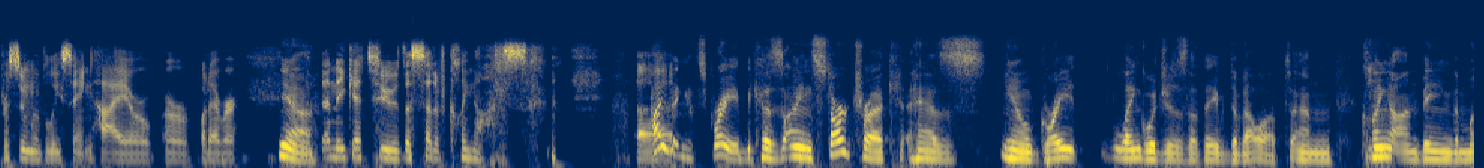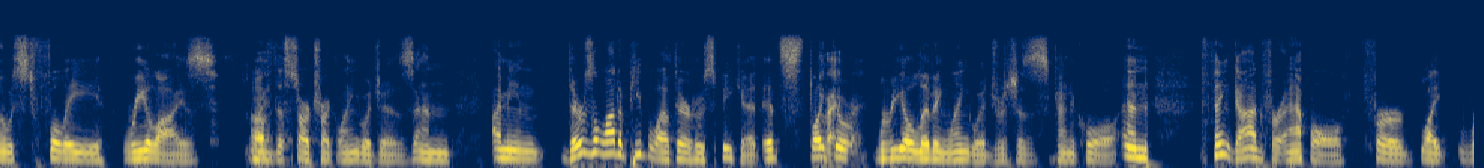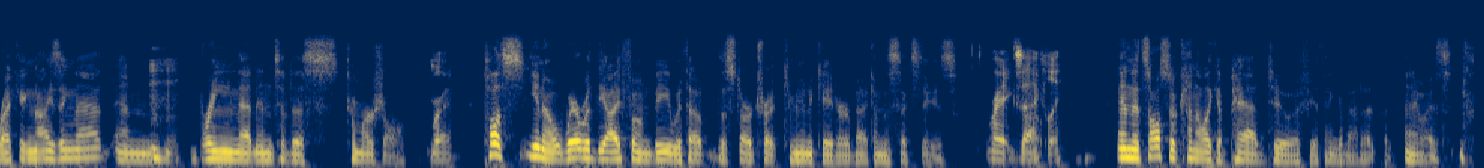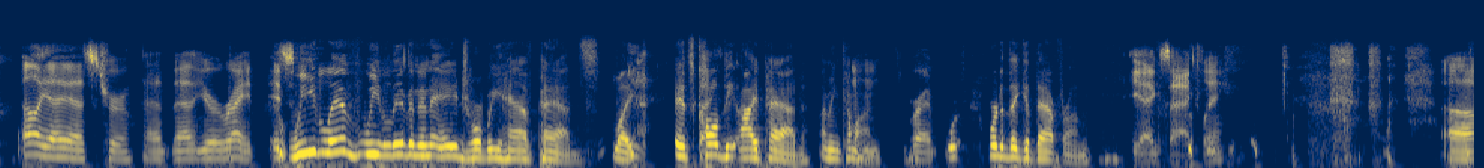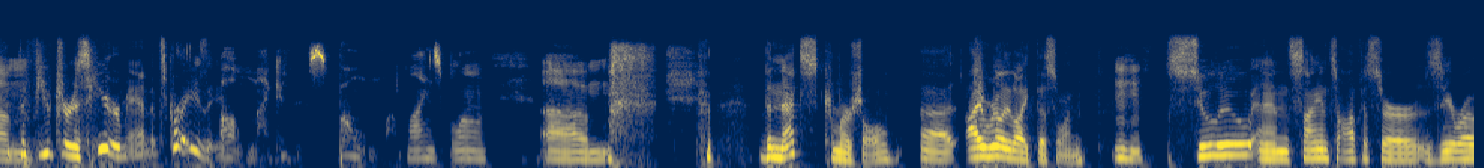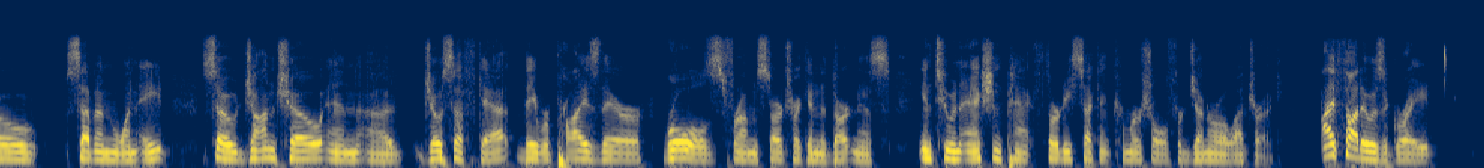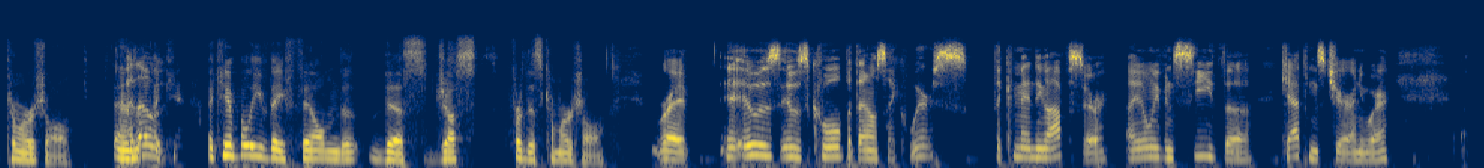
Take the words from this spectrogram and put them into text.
presumably saying hi or or whatever. Yeah. Then they get to the set of Klingons. uh, I think it's great because I mean Star Trek has you know great languages that they've developed, and Klingon being the most fully realized of Right. the Star Trek languages, and I mean there's a lot of people out there who speak it. It's like Right, a right. real living language, which is kind of cool, and. Thank God for Apple for like recognizing that and mhm, bringing that into this commercial. right. Plus, you know, where would the iPhone be without the Star Trek communicator back in the 60s? Right, exactly. And it's also kind of like a pad, too, if you think about it. But, anyways, Oh yeah, yeah, it's true. Uh, uh, you're right. It's we live we live in an age where we have pads. Like, Yeah, it's called the iPad. I mean, come on. right. Where did they get that from? Yeah, exactly. um, the future is here, man. It's crazy. Oh my goodness! Boom! Mind's blown. Um, The next commercial, uh, I really like this one. mhm, Sulu and Science Officer 0718. So John Cho and uh, Joseph Gatt, they reprise their roles from Star Trek Into Darkness into an action-packed 30-second commercial for General Electric. I thought it was a great commercial, and I I, can't, I can't believe they filmed this just for this commercial. right. It, it was it was cool, but then I was like, "Where's the commanding officer? I don't even see the captain's chair anywhere."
